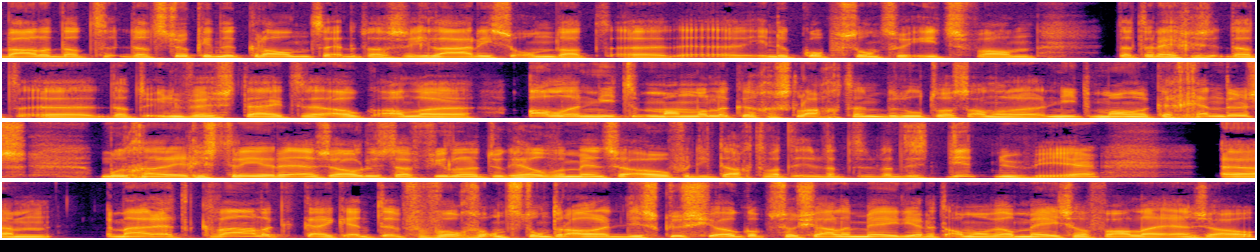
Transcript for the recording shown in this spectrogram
we hadden dat, dat stuk in de krant en het was hilarisch omdat eh, in de kop stond zoiets van dat de, dat, eh, dat de universiteiten ook alle, alle niet-mannelijke geslachten, bedoeld was alle niet-mannelijke genders, moet gaan registreren en zo. Dus daar vielen natuurlijk heel veel mensen over die dachten, wat, wat, wat is dit nu weer? Ehm, maar het kwalijke, kijk, en vervolgens ontstond er allerlei discussie ook op sociale media dat allemaal wel mee zou vallen en zo.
